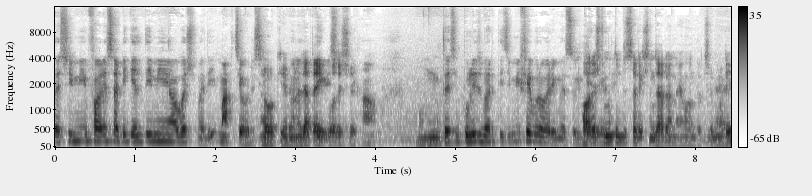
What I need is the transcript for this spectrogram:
तशी मी फॉरेस्टसाठी केली ती मी ऑगस्टमध्ये मागच्या वर्षी. ओके, म्हणजे आता एक 2023 वर्ष. मध्ये. हा. मग तशी पोलीस भरतीची मी फेब्रुवारी मध्ये फॉरेस्टमध्ये तुमचं सिलेक्शन झालं नाही मध्ये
